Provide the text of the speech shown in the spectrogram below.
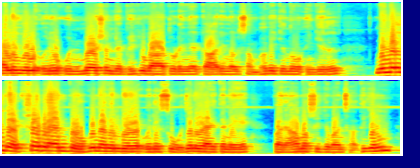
അല്ലെങ്കിൽ ഒരു ഉന്മേഷം ലഭിക്കുക തുടങ്ങിയ കാര്യങ്ങൾ സംഭവിക്കുന്നു എങ്കിൽ നിങ്ങൾ രക്ഷപ്പെടാൻ പോകുന്നതിന്റെ ഒരു സൂചനയായി തന്നെ പരാമർശിക്കുവാൻ സാധിക്കും.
